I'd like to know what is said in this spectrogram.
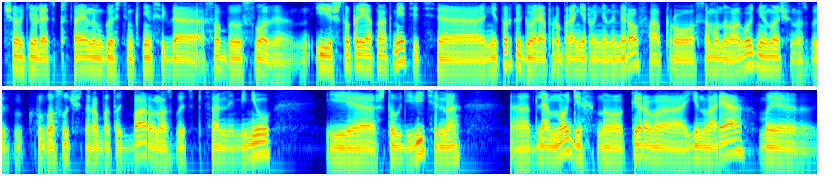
человек является постоянным гостем, к ним всегда особые условия. И что приятно отметить, э, не только говоря про бронирование номеров, а про саму новогоднюю ночь, у нас будет круглосуточно работать бар, у нас будет специальное меню, и э, что удивительно э, для многих, но 1 января мы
